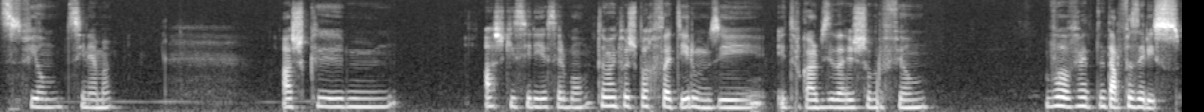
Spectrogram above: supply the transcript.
de filme, de cinema. Acho que acho que isso iria ser bom. Também depois para refletirmos e, e trocarmos ideias sobre o filme. Vou tentar fazer isso.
